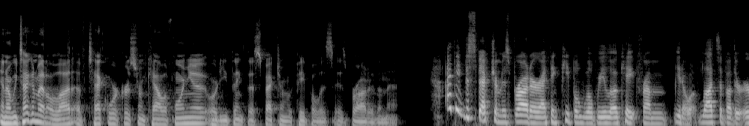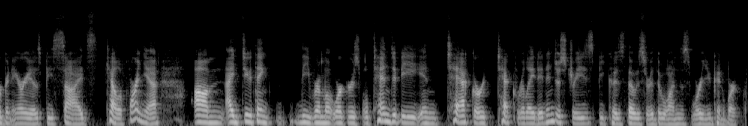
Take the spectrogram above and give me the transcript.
And are we talking about a lot of tech workers from California, or do you think the spectrum of people is, is broader than that? I think the spectrum is broader. I think people will relocate from, you know, lots of other urban areas besides California. Um, I do think the remote workers will tend to be in tech or tech related industries because those are the ones where you can work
